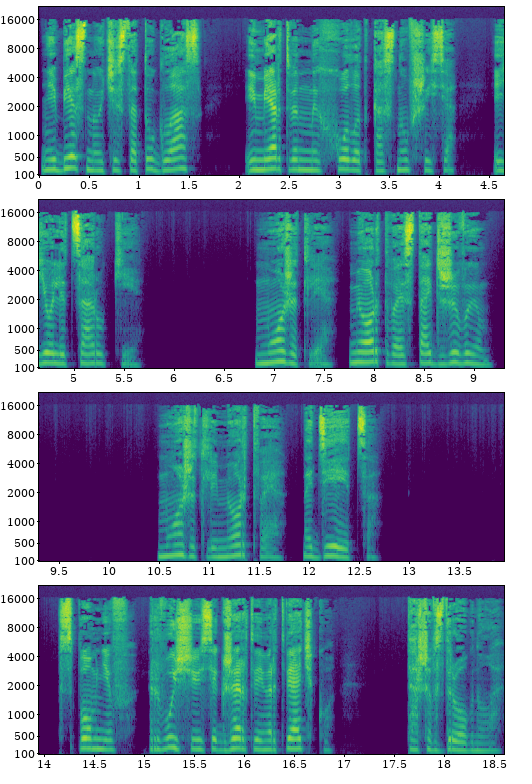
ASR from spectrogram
Небесную чистоту глаз и мертвенный холод, коснувшийся ее лица руки. Может ли мертвое стать живым? Может ли мертвое надеяться? Вспомнив рвущуюся к жертве мертвячку, Таша вздрогнула.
